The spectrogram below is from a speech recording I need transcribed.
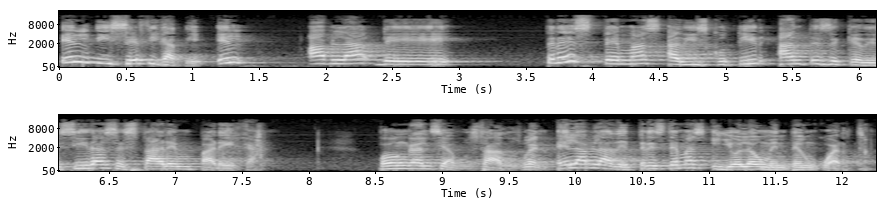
él dice, fíjate, él habla de tres temas a discutir antes de que decidas estar en pareja. Pónganse abusados. Bueno, él habla de tres temas y yo le aumenté un cuarto.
